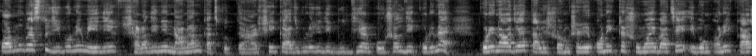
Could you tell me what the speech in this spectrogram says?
কর্মব্যস্ত জীবনে মেয়েদের সারাদিনে নানান কাজ করতে হয়। আর সেই কাজগুলো যদি বুদ্ধি আর কৌশল দিয়ে করে নেয়, করে নেওয়া যায়, তাহলে সংসারে অনেকটা সময় বাঁচে এবং অনেক কাজ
